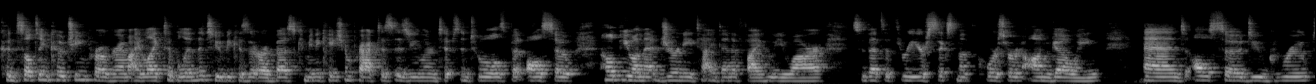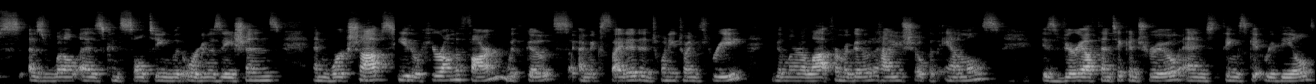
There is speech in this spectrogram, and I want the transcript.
consulting coaching program. I like to blend the two because there are best communication practices. You learn tips and tools, but also help you on that journey to identify who you are. So that's a three or six month course or an ongoing. And also do groups as well as consulting with organizations and workshops, either here on the farm with goats. I'm excited in 2023. You can learn a lot from a goat, how you show up with animals is very authentic and true, and things get revealed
